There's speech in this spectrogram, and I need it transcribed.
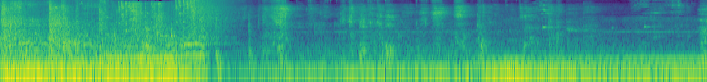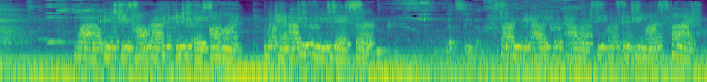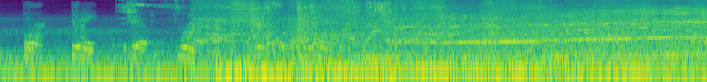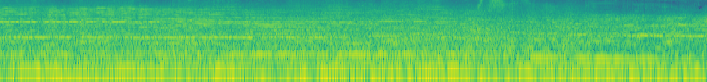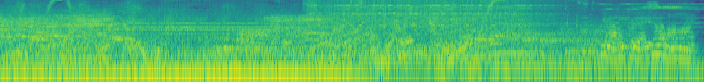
Wild Industries holographic interface online. What can I do for you today, sir? Let's see then. Starting reality grid power up sequence in T minus five, four, three, two, one. Reality grid is now online.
